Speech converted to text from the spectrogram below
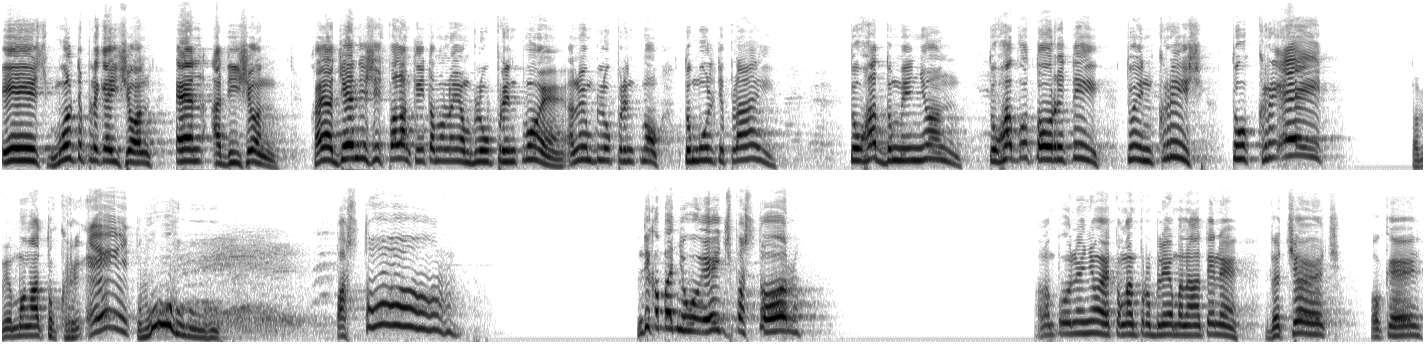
is multiplication and addition. Kaya Genesis pa lang, kita mo na yung blueprint mo eh. Ano yung blueprint mo? To multiply, to have dominion, to have authority, to increase, to create. Sabi yung mga to create. Woo! Pastor! Hindi ka ba new age, pastor? Alam po ninyo, ito nga problema natin eh. The church, okay,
